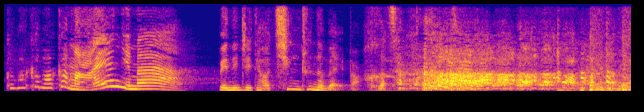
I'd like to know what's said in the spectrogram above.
干嘛干嘛干嘛呀？你们为您这条青春的尾巴喝彩。似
